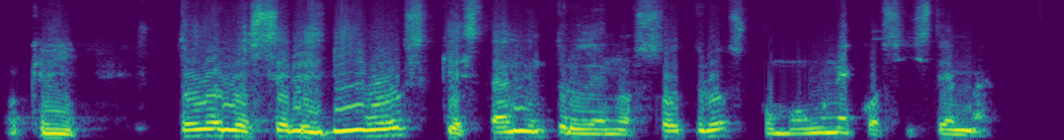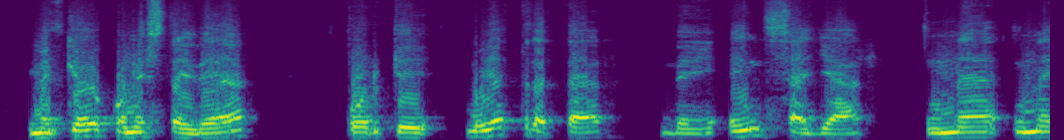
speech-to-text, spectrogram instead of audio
Ok, todos los seres vivos que están dentro de nosotros como un ecosistema. Me quedo con esta idea porque voy a tratar de ensayar una, una,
